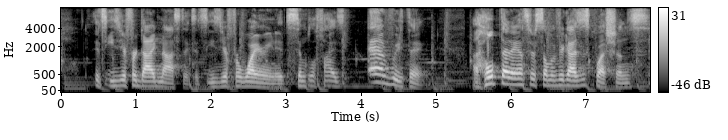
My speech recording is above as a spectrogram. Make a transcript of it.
it's easier for diagnostics, it's easier for wiring, it simplifies everything. I hope that answers some of your guys' questions.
